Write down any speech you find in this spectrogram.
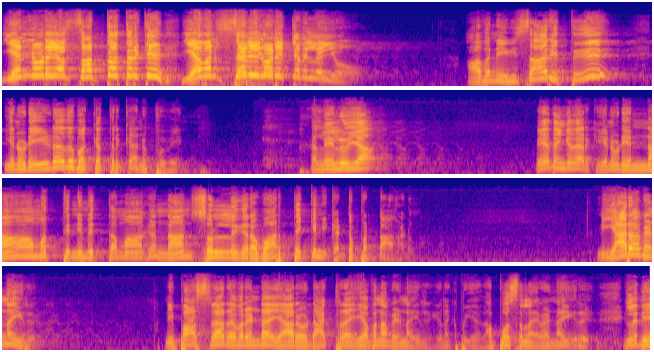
என்னுடைய சத்தத்திற்கு எவன் செவி கொடுக்கவில்லையோ அவனை விசாரித்து என்னுடைய இடது பக்கத்திற்கு அனுப்புவேன். அல்லேலூயா வேதம் இங்கே தான் இருக்கு. என்னுடைய நாமத்து நிமித்தமாக நான் சொல்லுகிற வார்த்தைக்கு நீ கட்டுப்பட்டாகணும். நீ யாராக வேணா இரு. நீ பாஸ்டரா ரெவரெண்டா யாரோ டாக்டரா எவனா வேணா இரு. எனக்கு புரியாது. அப்போஸ்தலனா வேணா இரு. இல்லை தே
